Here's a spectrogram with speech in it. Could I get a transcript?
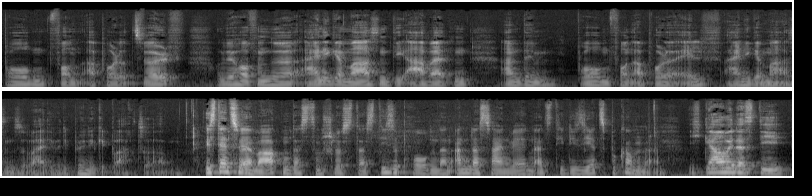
Proben von Apollo 12 und wir hoffen nur einigermaßen die Arbeiten an den Proben von Apollo 11 einigermaßen soweit über die Bühne gebracht zu haben. Ist denn zu erwarten, dass zum Schluss, dass diese Proben dann anders sein werden als die, die Sie jetzt bekommen haben? Ich glaube, dass die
